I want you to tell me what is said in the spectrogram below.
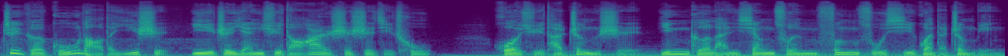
这个古老的仪式一直延续到二十世纪初，或许它正是英格兰乡村风俗习惯的证明。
